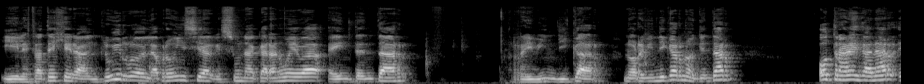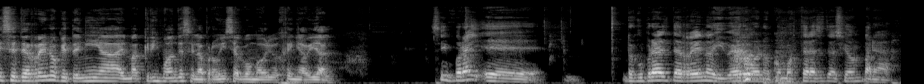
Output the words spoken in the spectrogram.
Y la estrategia era incluirlo en la provincia, que es una cara nueva, e intentar reivindicar, no reivindicar, no, intentar otra vez ganar ese terreno que tenía el macrismo antes en la provincia con Mario Eugenia Vidal. Sí, por ahí eh, recuperar el terreno y ver, bueno, cómo está la situación para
